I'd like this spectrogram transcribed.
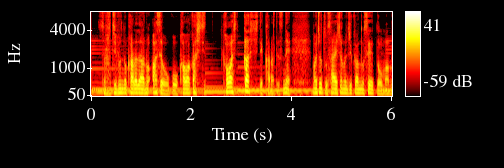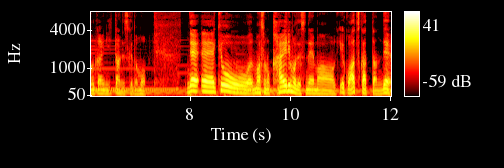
その自分の体の汗をこう乾かして乾かしてからですね、まあ、ちょっと最初の時間の生徒をまあ迎えに行ったんですけどもで、えー、今日はまあその帰りもですねまあ結構暑かったんで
